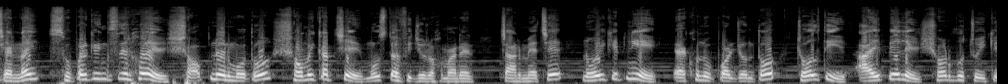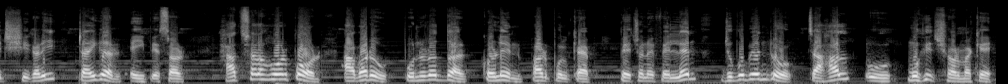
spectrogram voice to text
Chennai super কিংসের হয়ে স্বপ্নের মতো সময় কাটছে মুস্তাফিজুর রহমানের। চার ম্যাচে নয় উইকেট নিয়ে এখনও পর্যন্ত চলতি আইপিএলে সর্বোচ্চ উইকেট শিকারী টাইগার এই পেসার। হাতছাড়া হওয়ার পর আবারও পুনরুদ্ধার করলেন পার্পল ক্যাপ। পেছনে ফেললেন যুববেন্দ্র চাহাল ও মোহিত শর্মাকে।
